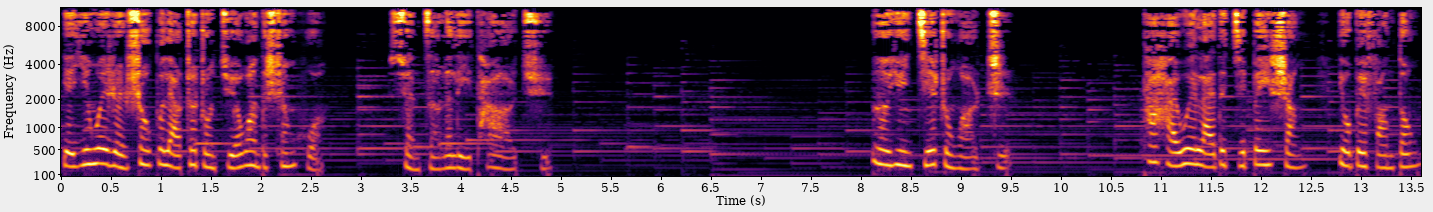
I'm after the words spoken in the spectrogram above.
也因为忍受不了这种绝望的生活，选择了离他而去。厄运接踵而至，他还未来得及悲伤，又被房东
